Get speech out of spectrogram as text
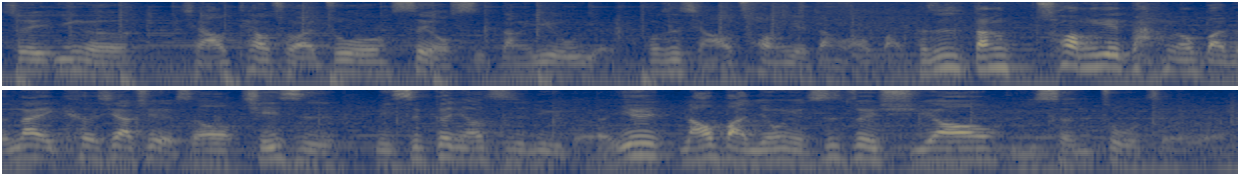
所以因而想要跳出来做 sales 当业务员，或是想要创业当老板。可是当创业当老板的那一刻下去的时候，其实你是更要自律的，因为老板永远是最需要以身作则的，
